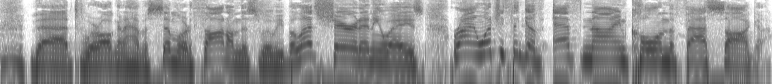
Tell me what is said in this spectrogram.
that we're all going to have a similar thought on this movie, but let's share it anyways. Ryan, what'd you think of F nine colon the Fast Saga?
